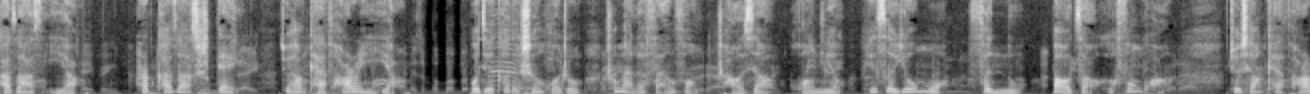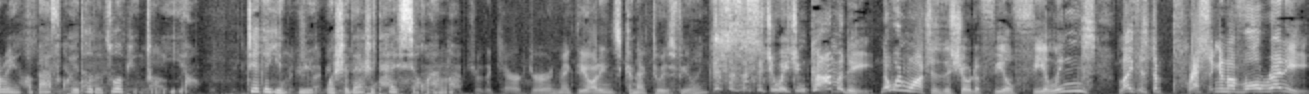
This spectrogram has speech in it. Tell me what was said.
c a z a s 一样。Herb c a z 就像 Kath Haring 一样。波杰克的生活中充满了反讽、嘲笑、荒谬、黑色幽默、愤怒、暴躁和疯狂，就像 Kath Haring 和巴斯奎特的作品中一样。这个隐喻我实在是太喜欢了。This is a situation comedy. No one watches the show to feel feelings. Life is depressing enough already.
